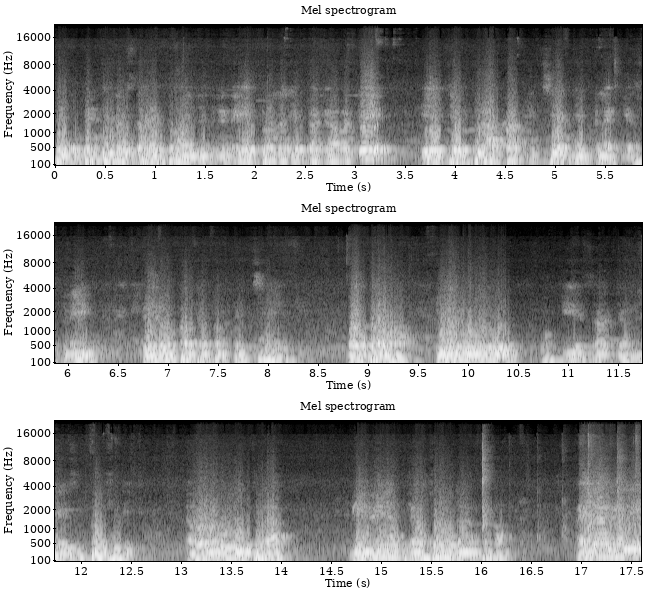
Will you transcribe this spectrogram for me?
పెన్షన్ వస్తారు అర్థమైంది ఎందుకంటే ఏప్రిల్లో చెప్పాం కాబట్టి ఏ చెప్పు అప్పటి నుంచి అని చెప్పి లెక్కేసుకుని వెయ్యి రూపాయలు తప్ప పెంచి మొత్తం ఏడు ఊరు ఒకేసారి జమ చేసి పరిస్థితి ఎవరు ఊహించరా మేమే అంత కష్టపడుతూ అనుకున్నాం. అయినా కానీ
